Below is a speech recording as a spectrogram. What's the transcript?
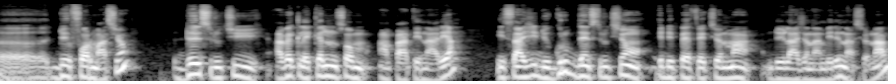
euh, de formation, deux structures avec lesquelles nous sommes en partenariat. Il s'agit du groupe d'instruction et de perfectionnement de la gendarmerie nationale,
